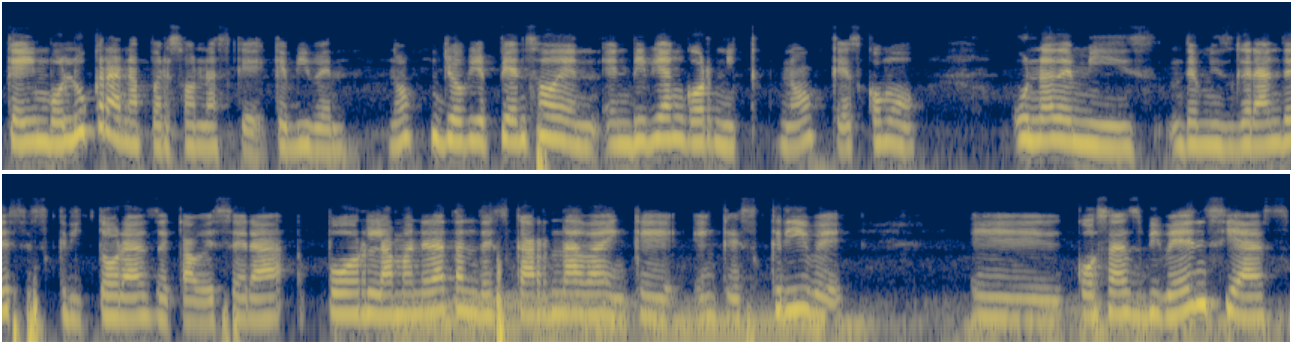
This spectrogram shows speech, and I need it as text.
que involucran a personas que, que viven, ¿no? Yo pienso en, en Vivian Gornick, ¿no? Que es como una de mis, de mis grandes escritoras de cabecera por la manera tan descarnada en que, en que escribe eh, cosas, vivencias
